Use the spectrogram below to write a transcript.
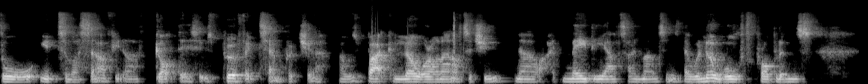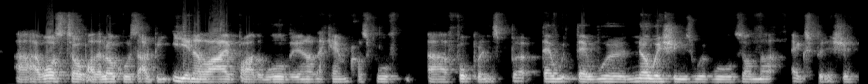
thought to myself, you know, I've got this. It was perfect temperature. I was back lower on altitude now. I'd made the Altai Mountains. There were no wolf problems. Uh, I was told by the locals I'd be eaten alive by the wolves, you know, I came across wolf uh, footprints, but there, w- there were no issues with wolves on that expedition.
